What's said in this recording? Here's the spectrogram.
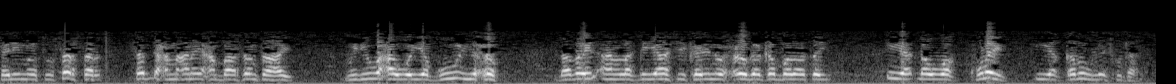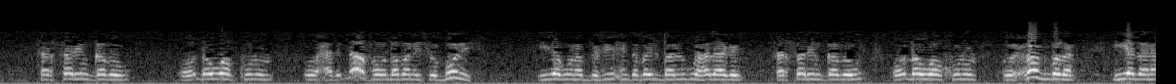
kelimatu sarsar saddex macnay xambaarsan tahay midi waxa weeye quwo iyo xoog dabayl aan la qiyaasi karin oo xooga ka badatay iyo dhawaq kulayl iyo qabow la isku daray sarsarin qabow oo dhawaq kulul oo xaddhaaf oo dhabanayso boodaysa iyaguna biriixin dabayl baa lagu halaagay sarsarin qabow oo dhawaq kulul oo xoog badan iyadana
